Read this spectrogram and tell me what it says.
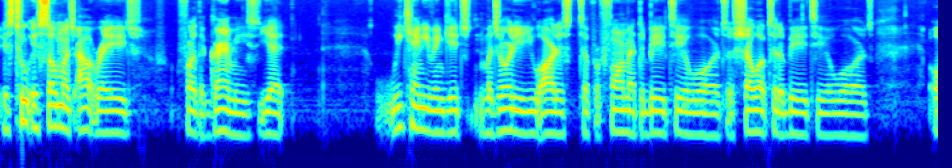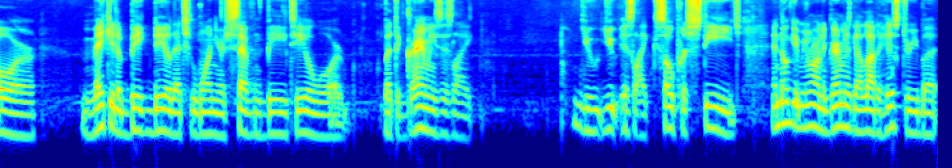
it's too it's so much outrage for the Grammys, yet we can't even get majority of you artists to perform at the BET Awards or show up to the BET Awards or make it a big deal that you won your seventh BET award. But the Grammys is like you you it's like so prestige. And don't get me wrong, the Grammys got a lot of history, but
